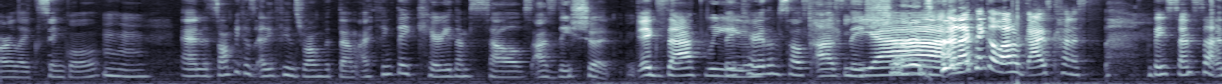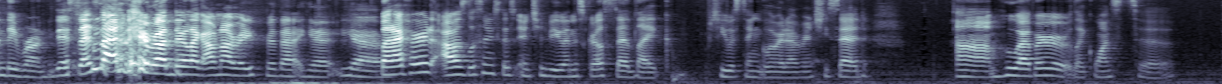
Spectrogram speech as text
are like single. Mm-hmm. And it's not because anything's wrong with them. I think they carry themselves as they should. Exactly. They carry themselves as they yeah. should. and I think a lot of guys kind of they sense that and they run. They sense that and they run. They're like, I'm not ready for that yet. Yeah. But I heard I was listening to this interview and this girl said like she was single or whatever, and she said, um, whoever like wants to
